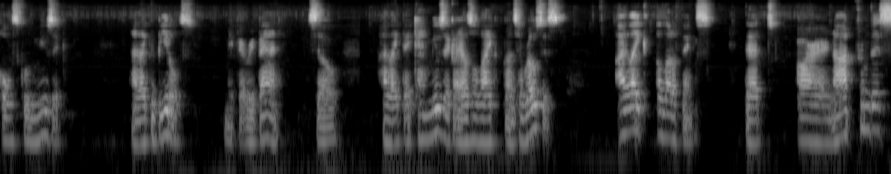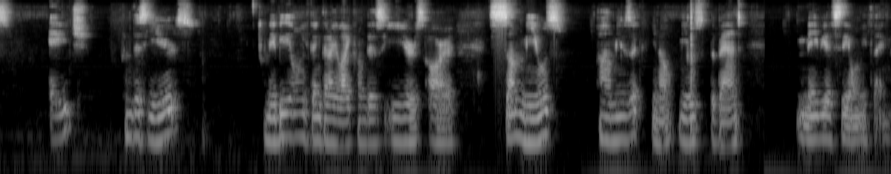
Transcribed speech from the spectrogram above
old school music. I like the Beatles, my favorite band. So I like that kind of music. I also like Guns N' Roses. I like a lot of things that are not from this age, from this years, Maybe the only thing that I like from this years are some Muse uh, music, you know, Muse, the band. Maybe it's the only thing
